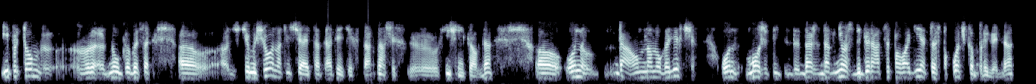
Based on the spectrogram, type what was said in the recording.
И при том, э, ну, как говорится, э, чем еще он отличается от, от этих, от наших э, хищников, да, он, да, он намного легче. Он может даже до гнезд добираться по воде, то есть по кочкам прыгать, да.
